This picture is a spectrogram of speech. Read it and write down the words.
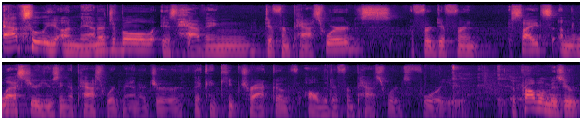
Absolutely unmanageable is having different passwords for different sites unless you're using a password manager that can keep track of all the different passwords for you. The problem is you're,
